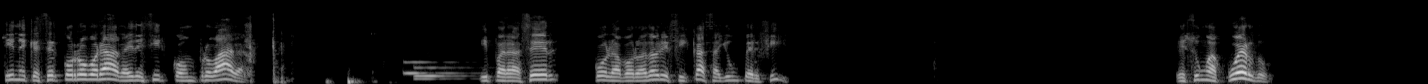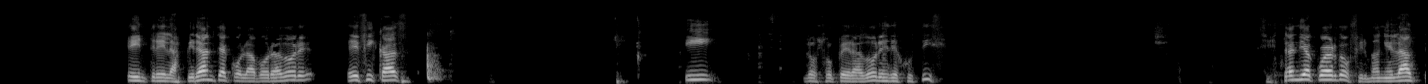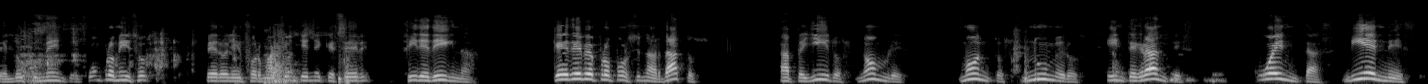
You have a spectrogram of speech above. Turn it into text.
Tiene que ser corroborada, es decir, comprobada. Y para ser colaborador eficaz hay un perfil. Es un acuerdo entre el aspirante a colaborador eficaz y los operadores de justicia. Si están de acuerdo, firman el acta, el documento, el compromiso, pero la información tiene que ser fidedigna. ¿Qué debe proporcionar? Datos, apellidos, nombres, montos, números, integrantes, cuentas, bienes.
